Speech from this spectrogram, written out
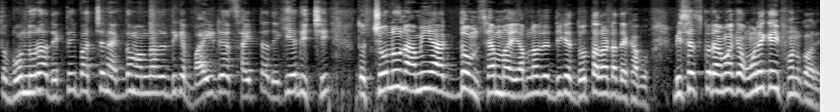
তো বন্ধুরা দেখতেই পাচ্ছেন একদম আপনাদের দিকে বাইরের সাইডটা দেখিয়ে দিচ্ছি। তো চলুন আমি একদম, শ্যাম ভাই, আপনাদের দিকে দোতলাটা দেখাবো। বিশেষ করে আমাকে অনেকেই ফোন করে।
